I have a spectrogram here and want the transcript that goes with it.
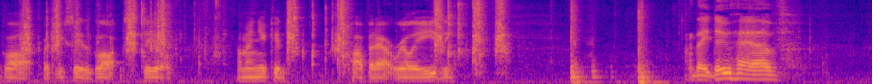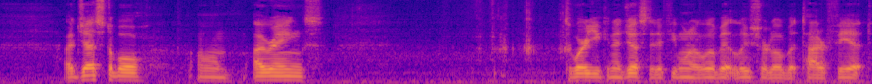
Glock but you see the Glock still I mean you could pop it out really easy. They do have adjustable um, o-rings to where you can adjust it if you want it a little bit looser a little bit tighter fit.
